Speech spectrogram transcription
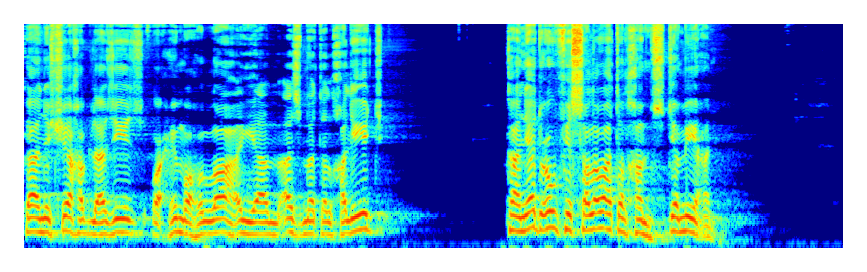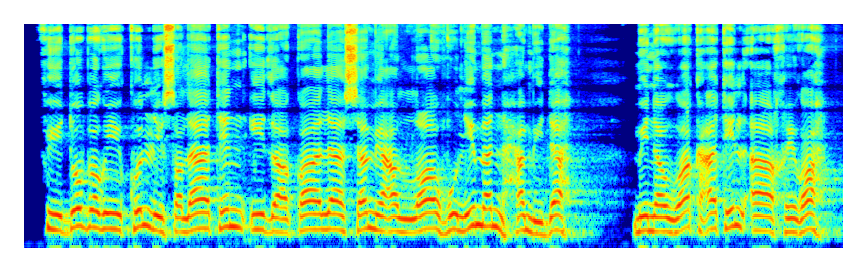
كان الشيخ عبد العزيز رحمه الله أيام أزمة الخليج كان يدعو في الصلوات الخمس جميعا. في دبر كل صلاة إذا قال سمع الله لمن حمده من الركعة الآخرة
